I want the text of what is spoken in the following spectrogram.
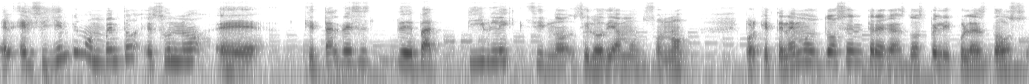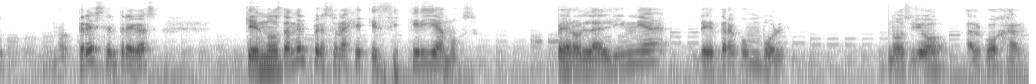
El, siguiente momento es uno eh, que tal vez es debatible si, no, si lo odiamos o no. Porque tenemos dos entregas, dos películas, dos, no, tres entregas que nos dan el personaje que sí queríamos. Pero la línea de Dragon Ball nos dio al Gohan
